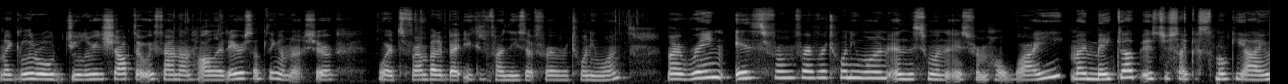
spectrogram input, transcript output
like little jewelry shop that we found on holiday or something. I'm not sure where it's from, but I bet you can find these at Forever 21. My ring is from Forever 21, and this one is from Hawaii. My makeup is just like a smoky eye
